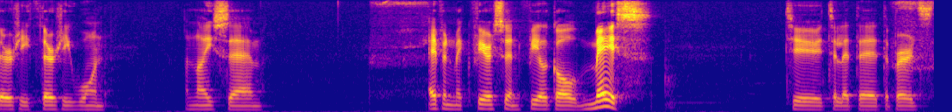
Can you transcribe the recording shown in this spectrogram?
30-31. A nice um, Evan McPherson field goal miss to to let the, the Birds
